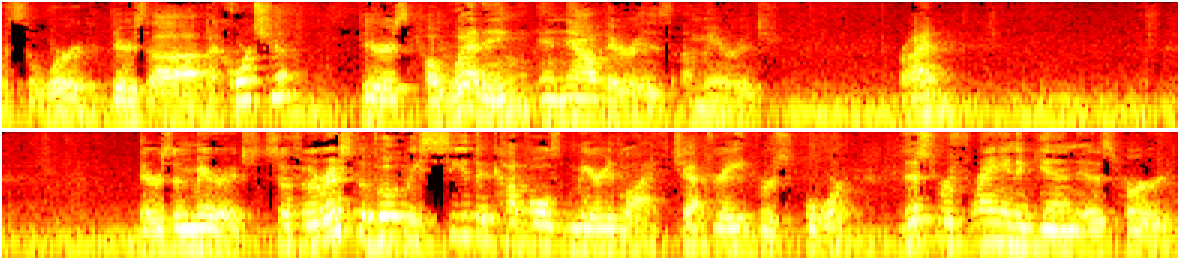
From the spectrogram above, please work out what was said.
what's the word? There's a, a courtship, there's a wedding, and now there is a marriage, right? There's a marriage. So, for the rest of the book, we see the couple's married life. Chapter 8, verse 4. This refrain again is heard.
